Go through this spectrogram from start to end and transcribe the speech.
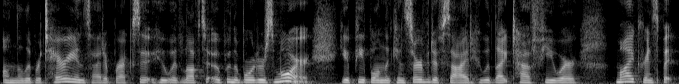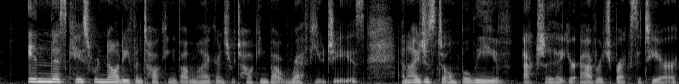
on the libertarian side of Brexit who would love to open the borders more. You have people on the conservative side who would like to have fewer migrants. But in this case, we're not even talking about migrants, we're talking about refugees. And I just don't believe, actually, that your average Brexiteer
